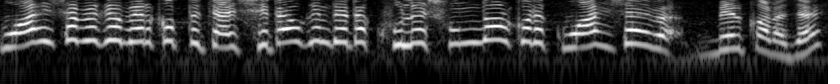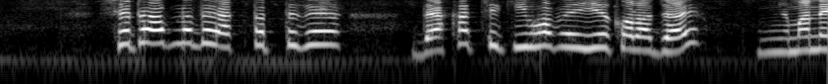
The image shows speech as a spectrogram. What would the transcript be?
কুয়া হিসাবে কেউ বের করতে চায়, সেটাও কিন্তু এটা খুলে সুন্দর করে কুয়া হিসাবে বের করা যায়। সেটা আপনাদের একটার থেকে দেখাচ্ছি কীভাবে ইয়ে করা যায় মানে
